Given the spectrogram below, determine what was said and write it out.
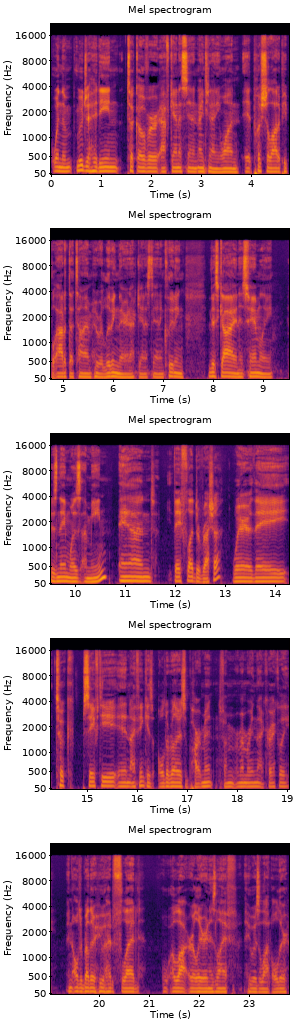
when the Mujahideen took over Afghanistan in 1991, it pushed a lot of people out at that time who were living there in Afghanistan, including this guy and his family. His name was Amin, and they fled to Russia, where they took safety in, I think, his older brother's apartment, if I'm remembering that correctly. An older brother who had fled a lot earlier in his life, who was a lot older.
